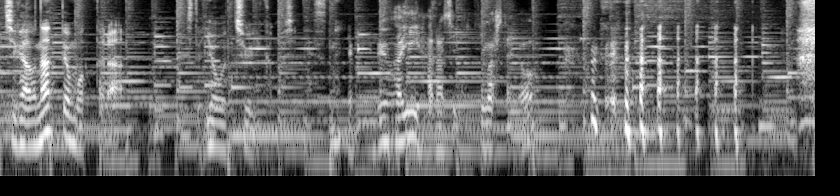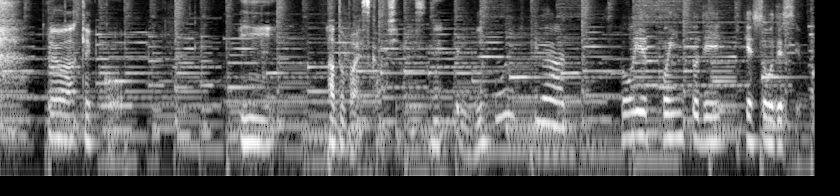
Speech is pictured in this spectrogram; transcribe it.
う違うなって思ったらちょっと要注意かもしれないですね。これはいい話聞きましたよ。これは結構いいアドバイスかもしれないですね。日本酒はそういうポイントでいけそうですよね。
